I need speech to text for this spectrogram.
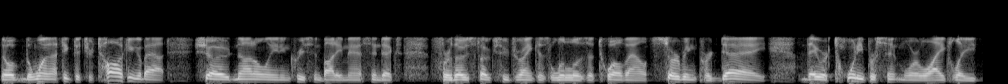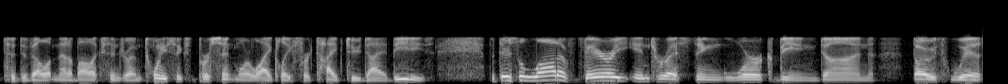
the, the one I think that you're talking about, showed not only an increase in body mass index for those folks who drank as little as a 12 ounce serving per day, they were 20% more likely to develop metabolic syndrome, 26% more likely for type 2 diabetes. But there's a lot of very interesting work being done both with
